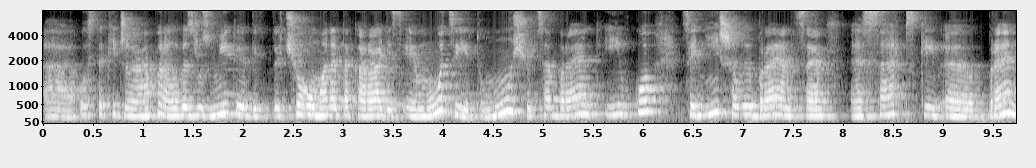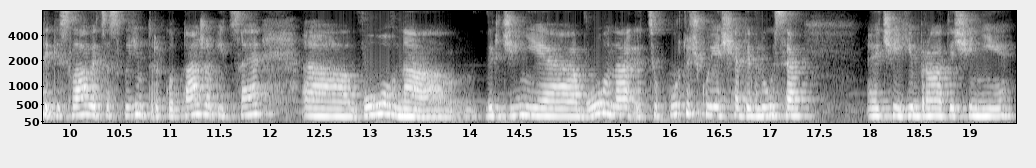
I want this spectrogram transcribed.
Е, ось такий джемпер, але ви зрозумієте, від чого в мене така радість і емоції, тому що це бренд Івко, це нішевий бренд, це е, сербський е, бренд, який славиться своїм трикотажем, і це вовна, Вірджинія вовна. Цю курточку я ще дивлюся, чи її брати, чи ні.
